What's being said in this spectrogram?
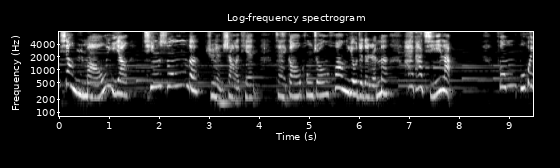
像羽毛一样轻松地卷上了天。在高空中晃悠着的人们害怕极了。风不会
